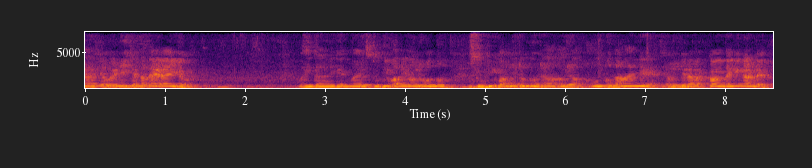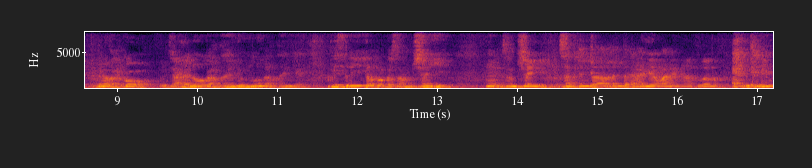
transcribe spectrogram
രാജാവ് എണീക്കേണ്ട നേരമായില്ലോ വൈതാളികന്മാർ സ്തുതി പറയുന്നവർ വന്നു. സ്തുതി പറഞ്ഞിട്ടൊന്നും ഒരാ ഒരു ഒന്നും കാണാനില്ല. രാജാവിന്റെ ഒരു ഇളക്കം എന്തെങ്കിലും കണ്ടേ. ഒരു ഇളക്കോ? ഒരു ചലനോ കാണാനില്ല ഒന്നും കാണാനില്ല. ഈ സ്ത്രീകൾക്കൊക്കെ സംശയി സംശയി എന്താ എന്താ രാജാവ് അനങ്ങാത്തതെന്ന് അവർ ചെയ്യും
